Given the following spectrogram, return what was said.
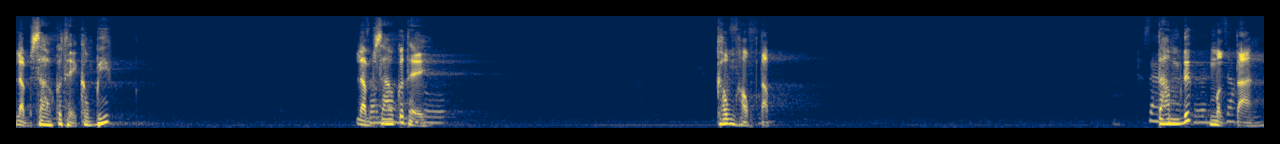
Làm sao có thể không biết? Làm sao có thể không học tập? Tam đức mật tạng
